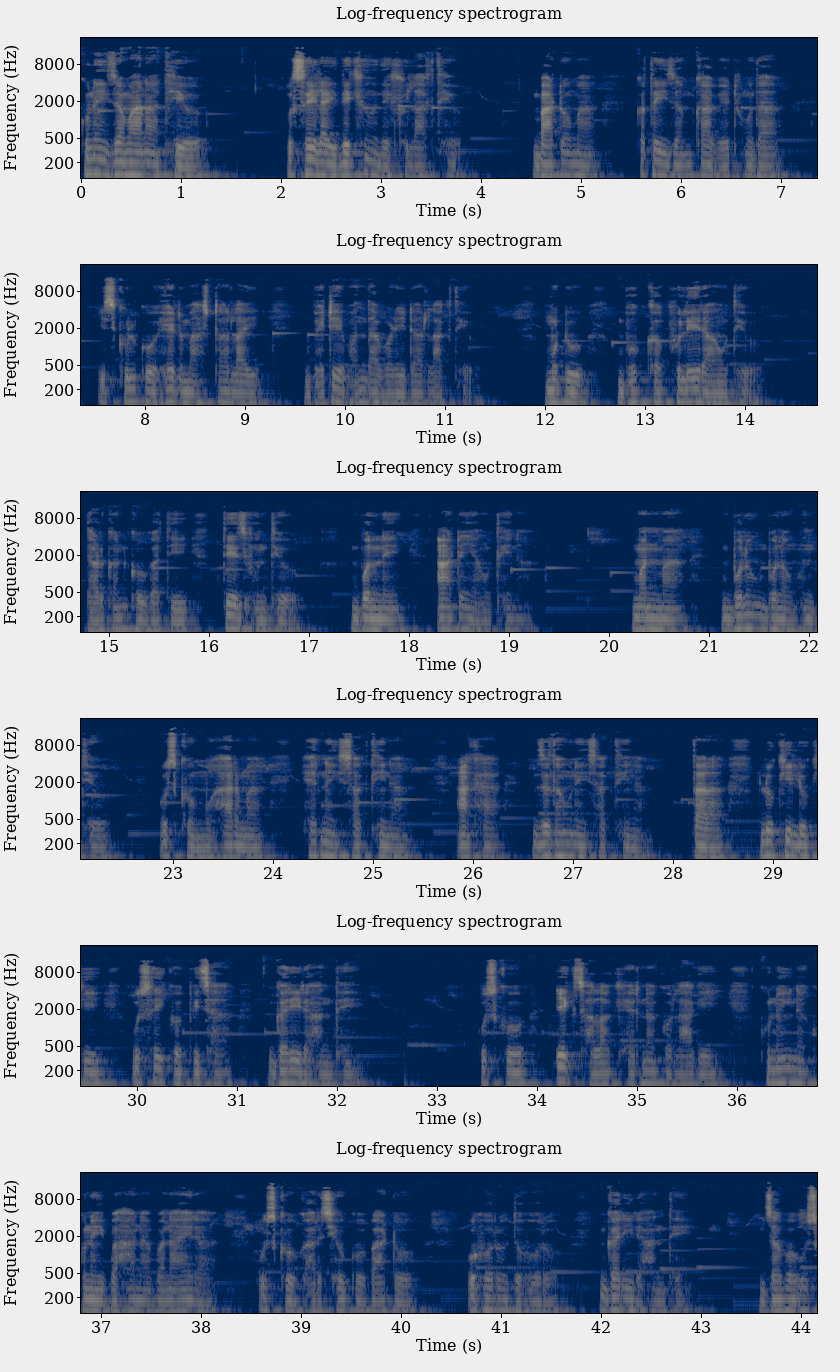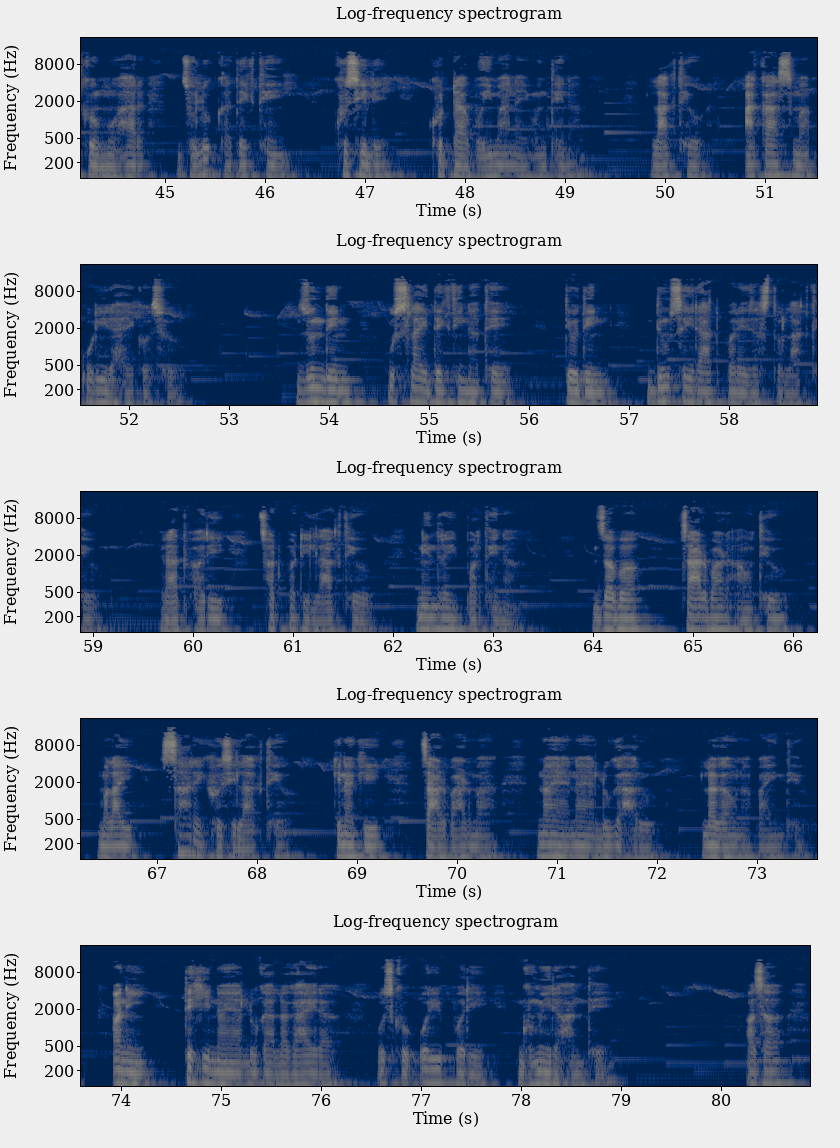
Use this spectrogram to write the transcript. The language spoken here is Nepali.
कुनै जमाना थियो उसैलाई देखौँ देखु लाग्थ्यो। बाटोमा कतै जम्का भेट हुँदा स्कुलको हेड मास्टरलाई भेटे भन्दा बढी डर लाग्थ्यो। मुटु भुक्ख फुलेर आउँथ्यो। धड्कनको गति तेज हुन्थ्यो। बोल्ने आँटै आउँथेन। मनमा बोलौँ बोलौँ हुन्थ्यो। उसको मुहारमा हेर्नै सक्थिनँ आँखा जुधाउनै सक्थिनँ। तर लुकी लुकी उसैको पिछा गरिरहन्थे। उसको एक झलक हेर्नको लागि कुनै न कुनै बहाना बनाएर उसको घर छेउको बाटो ओहोरो दोहोरो गरिरहन्थे। जब उसको मुहार झुलुक्क देख्थे खुसीले खुट्टा भुइँमा नै हुन्थेन। लाग्थ्यो आकाशमा उडिरहेको छु। जुन दिन उसलाई देख्दिनथे त्यो दिन दिउँसै रात परे जस्तो लाग्थ्यो। रातभरि छटपटी लाग्थ्यो निन्द्रै पर्थेन। जब चाडबाड आउँथ्यो मलाई साह्रै खुसी लाग्थ्यो किनकि चाडबाडमा नयाँ नयाँ लुगाहरू लगाउन पाइन्थ्यो। अनि त्यही नयाँ लुगा लगाएर उसको वरिपरि घुमिरहन्थे। अझ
